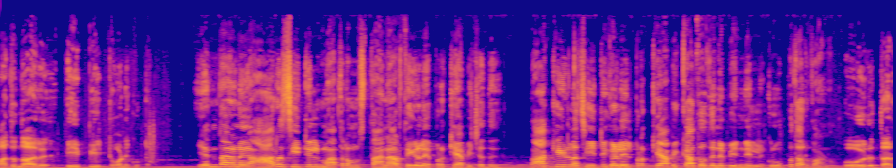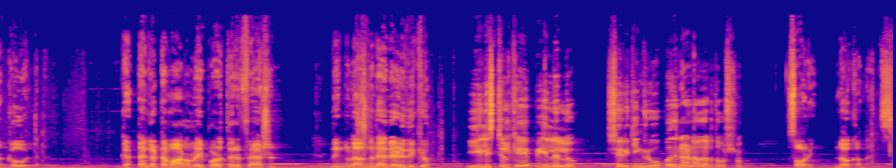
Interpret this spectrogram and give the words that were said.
പതിനാല് പി പി ടോണിക്കുട്ടൻ. എന്താണ് ആറ് സീറ്റിൽ മാത്രം സ്ഥാനാർത്ഥികളെ പ്രഖ്യാപിച്ചത്? ബാക്കിയുള്ള സീറ്റുകളിൽ പ്രഖ്യാപിക്കാത്തതിന് പിന്നിൽ ഗ്രൂപ്പ് തർക്കമാണോ? ഒരു തർക്കവുമില്ല ഘട്ടം ഘട്ടമാണല്ലോ ഇപ്പോഴത്തെ ഒരു ഫാഷൻ നിങ്ങൾ അങ്ങനെ തന്നെ എഴുതിക്കോ. ഈ ലിസ്റ്റിൽ കെ പി ഇല്ലല്ലോ. ശരിക്കും ഗ്രൂപ്പ് തന്നെയാണ് യഥാർത്ഥ പ്രശ്നം? സോറി നോ കമാൻസ്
